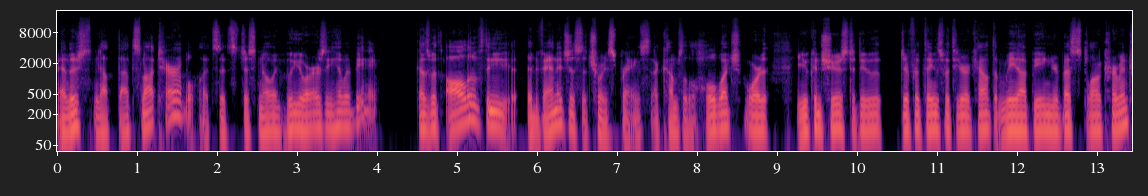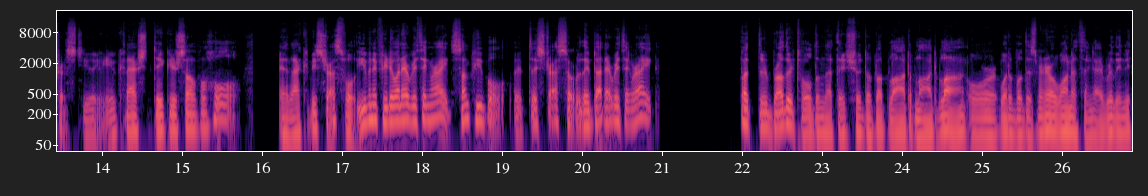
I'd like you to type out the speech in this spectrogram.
And there's not, that's not terrible. It's, it's just knowing who you are as a human being. Because with all of the advantages that choice brings, that comes with a whole bunch more. You can choose to do different things with your account that may not be in your best long term interest. You, you can actually dig yourself a hole. And that can be stressful, even if you're doing everything right. Some people, they stress over they've done everything right. But their brother told them that they should blah, blah, blah, blah, blah. Or what about this marijuana thing? I really need,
